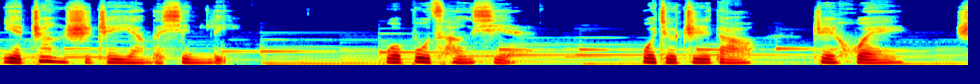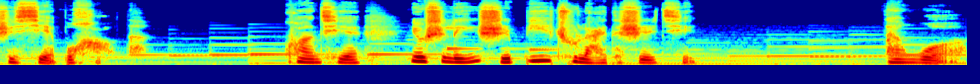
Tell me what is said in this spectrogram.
也正是这样的心理。我不曾写，我就知道这回是写不好的，况且又是临时逼出来的事情。但我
